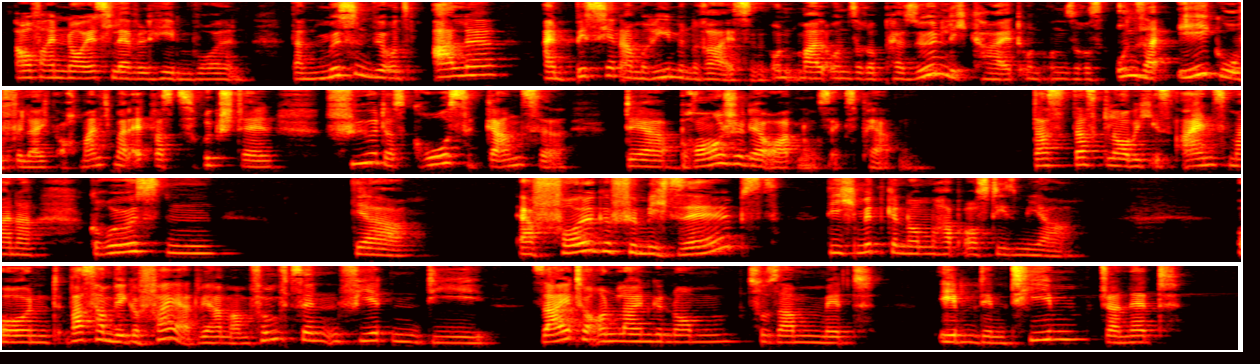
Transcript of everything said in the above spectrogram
auf ein neues Level heben wollen, dann müssen wir uns alle ein bisschen am Riemen reißen und mal unsere Persönlichkeit und unseres, unser Ego vielleicht auch manchmal etwas zurückstellen für das große Ganze der Branche der Ordnungsexperten. Das, das glaube ich, ist eins meiner größten, ja, Erfolge für mich selbst, die ich mitgenommen habe aus diesem Jahr. Und was haben wir gefeiert? Wir haben am 15.04. die Seite online genommen, zusammen mit eben dem Team, Janette,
